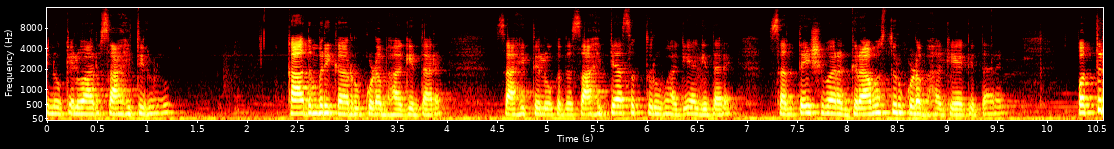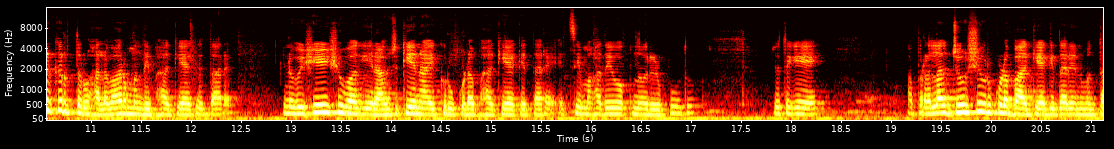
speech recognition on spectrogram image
ಇನ್ನು ಕೆಲವಾರು ಸಾಹಿತಿಗಳು, ಕಾದಂಬರಿಕಾರರು ಕೂಡ ಭಾಗಿದ್ದಾರೆ. ಸಾಹಿತ್ಯ ಲೋಕದ ಸಾಹಿತ್ಯಾಸಕ್ತರು ಭಾಗಿಯಾಗಿದ್ದಾರೆ ಸಂತೇಶ್ವರ ಗ್ರಾಮಸ್ಥರು ಕೂಡ ಭಾಗಿಯಾಗಿದ್ದಾರೆ. ಪತ್ರಕರ್ತರು ಹಲವಾರು ಮಂದಿ ಭಾಗಿಯಾಗಿದ್ದಾರೆ. ಇನ್ನು ವಿಶೇಷವಾಗಿ ರಾಜಕೀಯ ನಾಯಕರು ಕೂಡ ಭಾಗಿಯಾಗಿದ್ದಾರೆ. ಎಚ್ ಸಿ ಮಹದೇವಪ್ಪನವರು ಇರ್ಬೋದು. ಜೊತೆಗೆ ಪ್ರಹ್ಲಾದ್ ಜೋಶಿಯವರು ಕೂಡ ಭಾಗಿಯಾಗಿದ್ದಾರೆ ಎನ್ನುವಂಥ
